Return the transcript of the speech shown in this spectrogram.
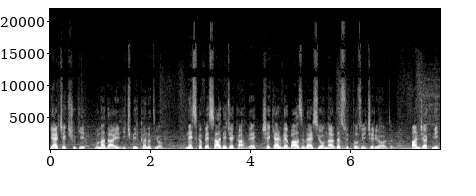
Gerçek şu ki, buna dair hiçbir kanıt yok. Nescafe sadece kahve, şeker ve bazı versiyonlarda süt tozu içeriyordu. Ancak mit,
